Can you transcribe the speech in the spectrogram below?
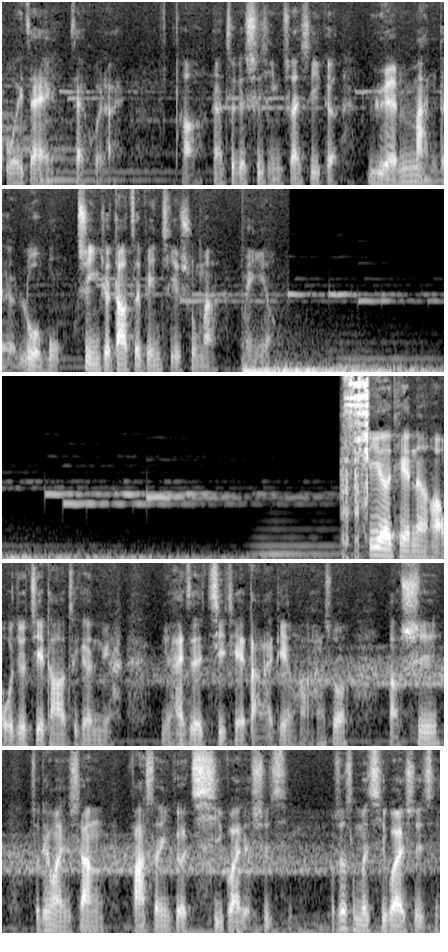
不会再再回来，好，那这个事情算是一个圆满的落幕，事情就到这边结束吗？没有。第二天呢，哈，我就接到这个女孩女孩子的姐姐打来电话，她说，老师，昨天晚上发生一个奇怪的事情。我说什么奇怪的事情？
